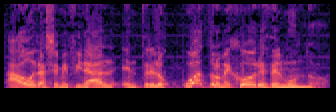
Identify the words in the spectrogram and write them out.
ahora semifinal entre los cuatro mejores del mundo.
